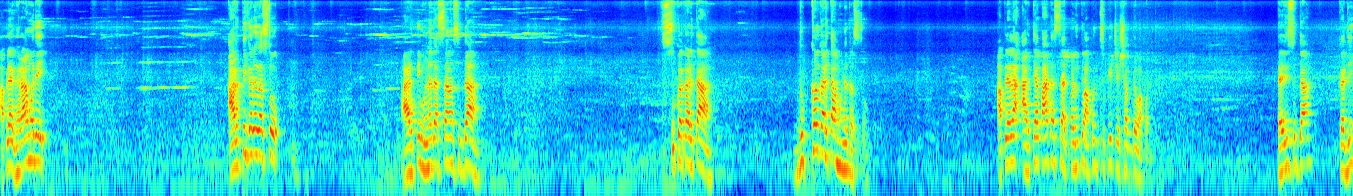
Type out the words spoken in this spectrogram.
आपल्या घरामध्ये आरती करत असतो. आरती म्हणत असताना सुद्धा सुख करता दुःख करता म्हणत असतो. आपल्याला आरत्या पाठ असतात परंतु आपण चुकीचे शब्द वापरतो. तरी सुद्धा कधी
